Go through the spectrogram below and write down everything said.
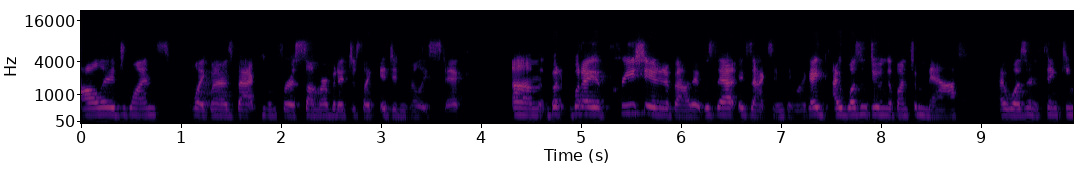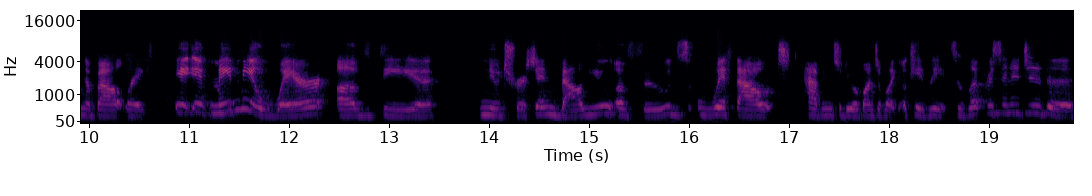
college once, like when I was back home for a summer, but it just like it didn't really stick. Um, but what I appreciated about it was that exact same thing. Like I, I wasn't doing a bunch of math. I wasn't thinking about like it, it made me aware of the nutrition value of foods without having to do a bunch of like, okay, wait, so what percentage of the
